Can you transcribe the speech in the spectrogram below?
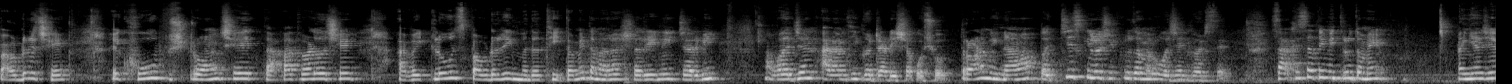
પાવડર છે, એ ખૂબ સ્ટ્રોંગ છે, તાકાતવાળો છે. આ વેટ લોસ પાવડરની મદદથી તમે તમારા શરીરની ચરબી વજન આરામથી ઘટાડી શકો છો. ત્રણ મહિનામાં પચીસ કિલો જેટલું તમારું વજન ઘટશે. સાથે સાથે મિત્રો તમે અહીંયા જે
